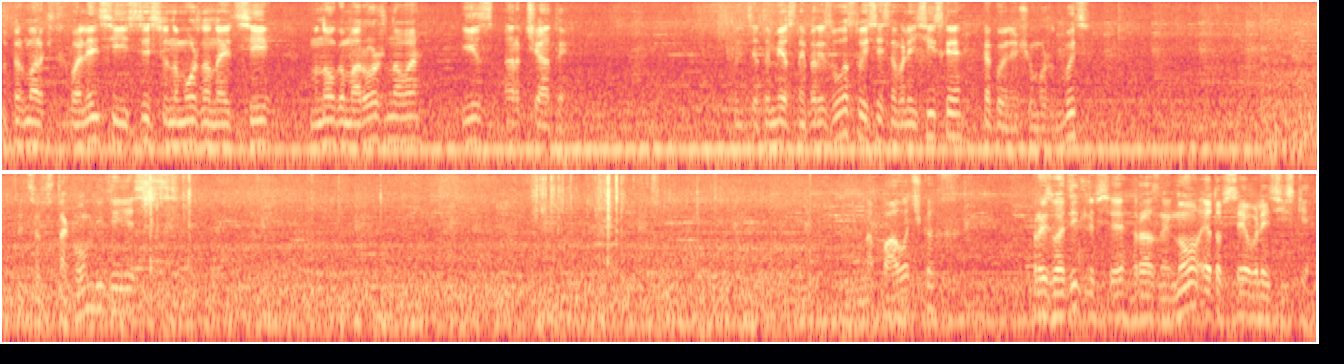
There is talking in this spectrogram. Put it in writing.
супермаркетах Валенсии, естественно, можно найти много мороженого из арчаты. Видите, это местное производство, естественно, валенсийское. Какое оно еще может быть? Видите, вот в таком виде есть. На палочках. Производители все разные, но это все валенсийские.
